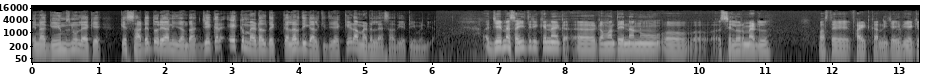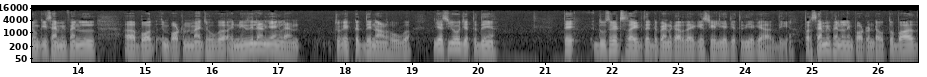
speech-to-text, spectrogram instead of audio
ਇਹਨਾਂ ਗੇਮਸ ਨੂੰ ਲੈ ਕੇ ਕਿ ਸਾਡੇ ਤੋਂ ਰਿਆ ਨਹੀਂ ਜਾਂਦਾ। ਜੇਕਰ ਇੱਕ ਮੈਡਲ ਦੇ ਕਲਰ ਦੀ ਗੱਲ ਕੀਤੀ ਜਾਏ ਕਿਹੜਾ ਮੈਡਲ ਲੈ ਸਕਦੀ ਹੈ ਟੀਮ ਇੰਡੀਆ ਜੇ ਮੈਂ ਸਹੀ ਤਰੀਕੇ ਨਾਲ ਕ- ਕਵਾਂ ਤੇ ਇਹਨਾਂ ਨੂੰ ਸਿਲਵਰ ਮੈਡਲ ਵਾਸਤੇ ਫਾਈਟ ਕਰਨੀ ਚਾਹੀਦੀ ਹੈ, ਕਿਉਂਕਿ ਸੈਮੀਫਾਈਨਲ ਬਹੁਤ ਇੰਪੋਰਟੈਂਟ ਮੈਚ ਹੋਊਗਾ ਨਿਊਜ਼ੀਲੈਂਡ ਜਾਂ ਇੰਗਲੈਂਡ ਚੋਂ ਇੱਕ ਦੇ ਨਾਲ ਹੋਊਗਾ। ਜੇ ਅਸੀਂ ਉਹ ਜਿੱਤਦੇ ਹਾਂ, ਤੇ ਦੂਸਰੇ ਸਾਈਡ ਤੇ ਡਿਪੈਂਡ ਕਰਦਾ ਹੈ ਕਿ ਆਸਟ੍ਰੇਲੀਆ ਜਿੱਤਦੀ ਹੈ ਕਿ ਹਾਰਦੀ ਆ ਪਰ ਸੈਮੀਫਾਈਨਲ ਇੰਪੋਰਟੈਂਟ ਆ, ਉਸ ਤੋਂ ਬਾਅਦ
